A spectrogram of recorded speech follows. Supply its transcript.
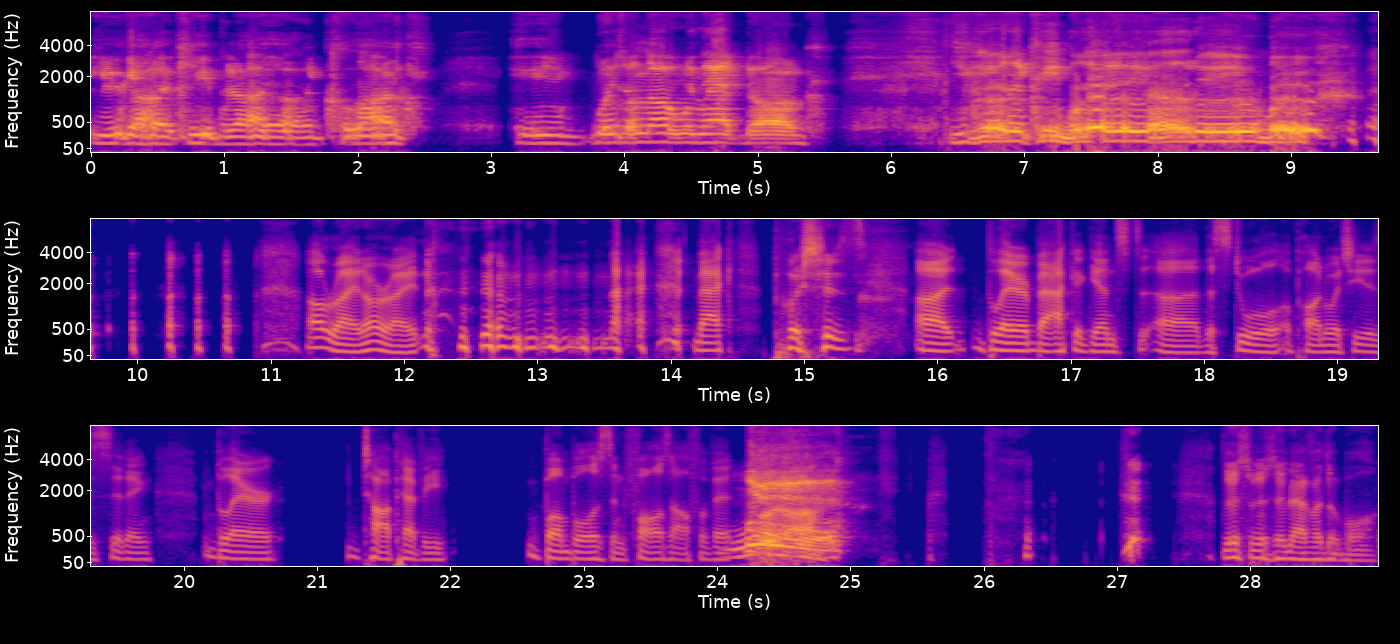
you gotta keep an eye on Clark. He was alone with that dog. You gotta keep an eye on him. All right, all right. Mac, Mac pushes uh, Blair back against uh, the stool upon which he is sitting. Blair, top heavy, bumbles and falls off of it. Yeah. This was inevitable.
